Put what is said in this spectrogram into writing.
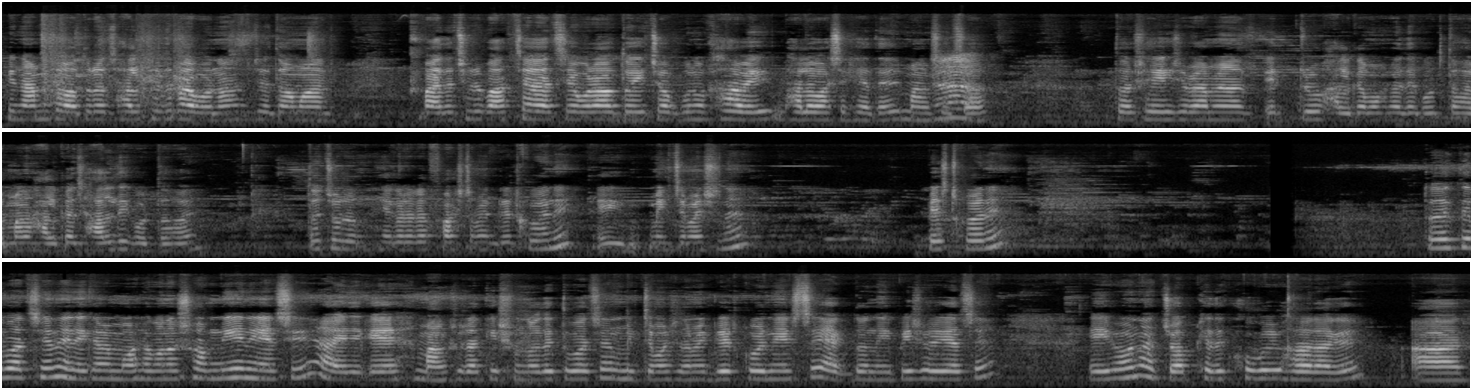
কিন্তু আমি তো অতটা ঝাল খেতে পারব না যেহেতু আমার বাইরে ছোটো বাচ্চা আছে ওরাও তো এই চপগুলো খাওয়াই ভালোবাসে খেতে মাংসের চপ। তো সেই হিসেবে আমার একটু হালকা মশলা দিয়ে করতে হয় মানে হালকা ঝাল দিয়ে করতে হয়। তো চলুন এগুলোকে ফার্স্ট আমি গ্রেট করে নিই এই মিক্সচার মেশিনে পেস্ট করে নিই। তো দেখতে পাচ্ছেন, এদিকে আমি মশলাগুলো সব নিয়ে নিয়েছি, আর এদিকে মাংসটা কি সুন্দর দেখতে পাচ্ছেন মিক্সচার মশলা আমি গ্রেট করে নিয়ে এসেছি, একদম নিপিস হয়ে গেছে। এইভাবে না, চপ খেতে খুবই ভালো লাগে। আর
